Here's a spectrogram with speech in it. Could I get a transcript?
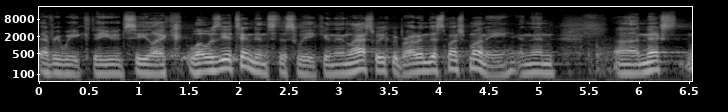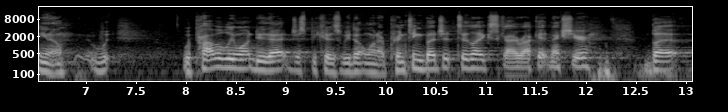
every week that you'd see like what was the attendance this week and then last week we brought in this much money and then uh, next you know we, we probably won't do that just because we don't want our printing budget to like skyrocket next year. But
